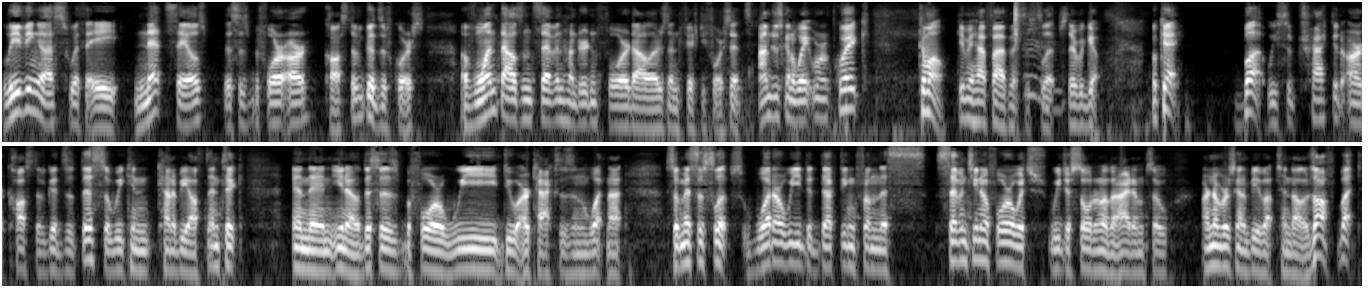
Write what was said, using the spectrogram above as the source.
leaving us with a net sales, this is before our cost of goods, of course, of $1,704.54. I'm just going to wait real quick. Come on, give me a high five, Mrs. Mm. Flips. There we go. Okay, but we subtracted our cost of goods at this so we can kind of be authentic. And then, you know, this is before we do our taxes and whatnot. So, Mrs. Flips, what are we deducting from this 1704, which we just sold another item? So, our number is going to be about $10 off. But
